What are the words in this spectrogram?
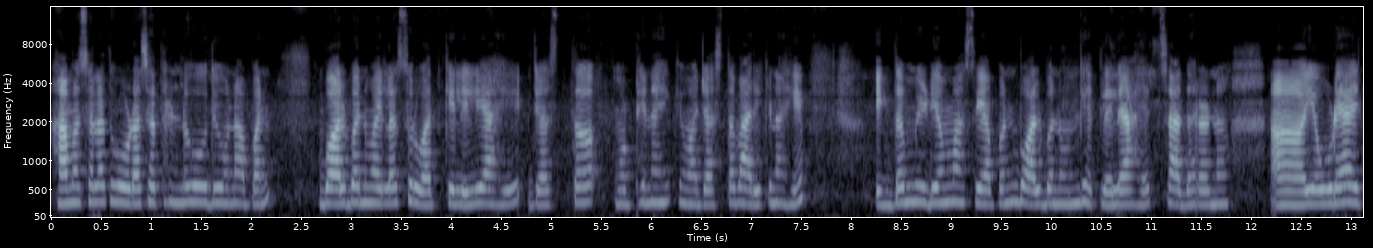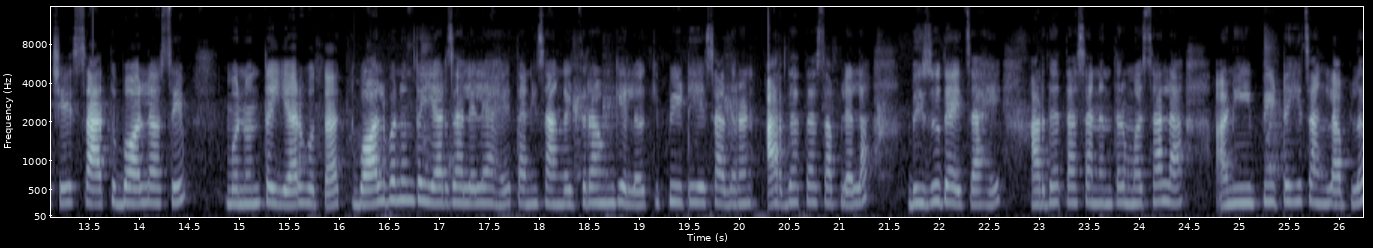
हा मसाला थोडासा थंड होऊ देऊन आपण बॉल बनवायला सुरुवात केलेली आहे. जास्त मोठे नाही किंवा जास्त बारीक नाही. एकदम मीडियम असे आपण बॉल बनवून घेतलेले आहेत. साधारण एवढ्या याचे सात बॉल असे बनवून तयार होतात. बॉल बनवून तयार झालेले आहेत आणि सांगायचं राहून गेलं की पीठ हे साधारण अर्धा तास आपल्याला भिजू द्यायचं आहे. अर्ध्या तासानंतर मसाला आणि पीठही चांगलं आपलं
